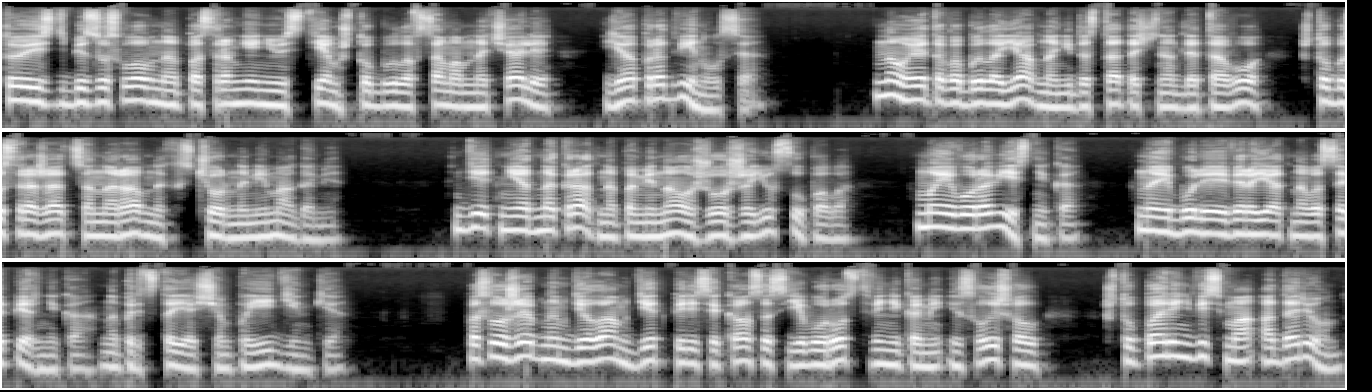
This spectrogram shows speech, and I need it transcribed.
То есть, безусловно, по сравнению с тем, что было в самом начале, я продвинулся. Но этого было явно недостаточно для того, чтобы сражаться на равных с черными магами дед неоднократно поминал Жоржа Юсупова, моего ровесника, наиболее вероятного соперника на предстоящем поединке. По служебным делам дед пересекался с его родственниками и слышал, что парень весьма одарен.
